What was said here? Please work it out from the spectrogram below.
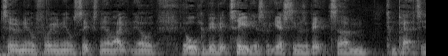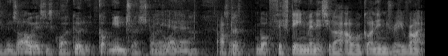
two 0 three 0 six 0 eight 0 It all can be a bit tedious, but yesterday was a bit. Um, competitive. And it's like, oh, this is quite good. It got me interest straight away. You know? After so, what, 15 minutes, you're like, oh, we've got an injury. Right,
